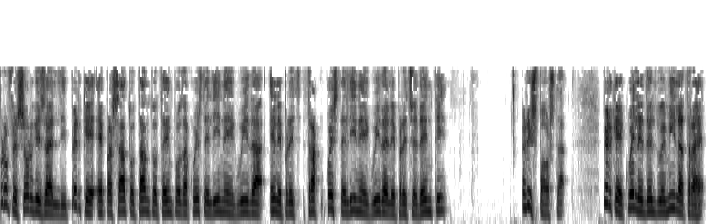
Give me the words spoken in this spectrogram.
Professor Ghiselli, perché è passato tanto tempo da queste linee guida e le pre... tra queste linee guida e le precedenti? Risposta. perché quelle del 2003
